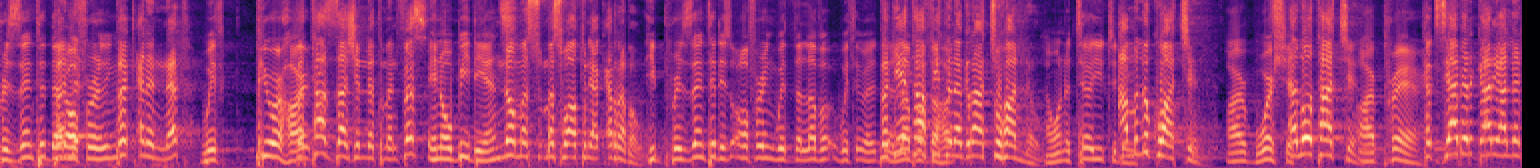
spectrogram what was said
presented that በን- offering በቅንነት with pure heart, በታዛዥነት መንፈስ in obedience. ነው መስ- መስዋዕቱን ያቀረበው። He presented his offering with the love of, with, uh, the love በጌታ of the ፊት heart. እነግራችኋለሁ I want to tell you today, አምልኳችን፣ our worship, ጸሎታችን፣ our prayer, ከእግዚአብሔር ጋር ያለን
